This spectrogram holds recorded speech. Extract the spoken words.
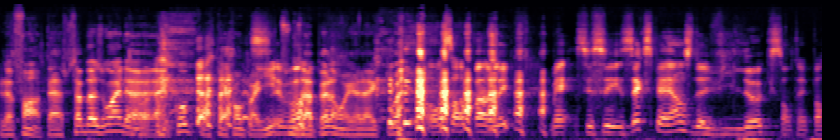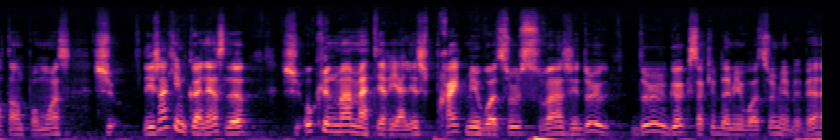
que- le fantasme. Si tu as besoin d'un couple pour t'accompagner, tu bon. nous appelles, on va y aller avec toi. on va s'en reparler. Mais c'est ces expériences de vie-là qui sont importantes pour moi. Je suis- les gens qui me connaissent, là, je suis aucunement matérialiste. Je prête mes voitures souvent. J'ai deux, deux gars qui s'occupent de mes voitures, mes bébés.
